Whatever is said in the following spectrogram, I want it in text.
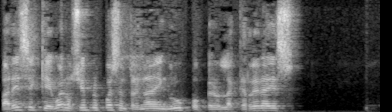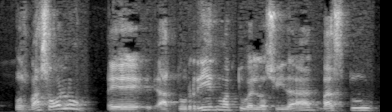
parece que, bueno, siempre puedes entrenar en grupo, pero la carrera es, pues vas solo, eh, a tu ritmo, a tu velocidad, vas tú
